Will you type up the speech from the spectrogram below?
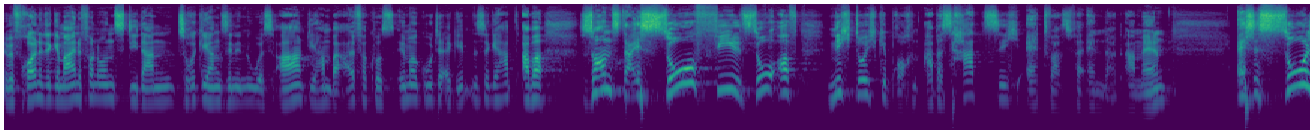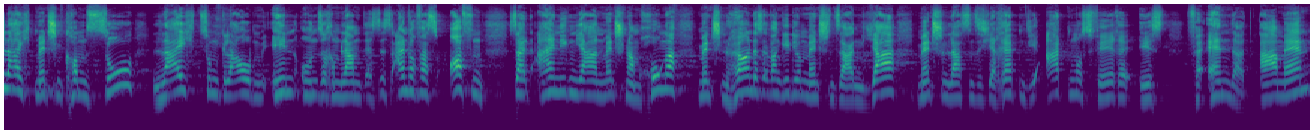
eine befreundete Gemeinde von uns, die dann zurückgegangen sind in den USA, die haben bei Alpha-Kurs immer gute Ergebnisse gehabt. Aber sonst, da ist so viel, so oft nicht durchgebrochen. Aber es hat sich etwas verändert. Amen. Es ist so leicht, Menschen kommen so leicht zum Glauben in unserem Land. Es ist einfach was offen seit einigen Jahren. Menschen haben Hunger, Menschen hören das Evangelium, Menschen sagen ja, Menschen lassen sich erretten. Die Atmosphäre ist verändert. Amen.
